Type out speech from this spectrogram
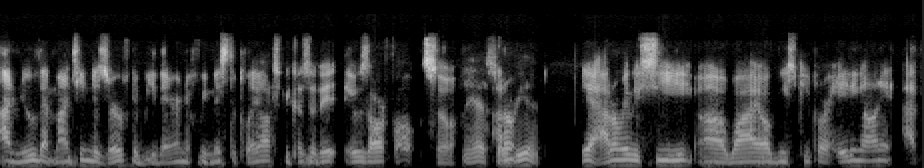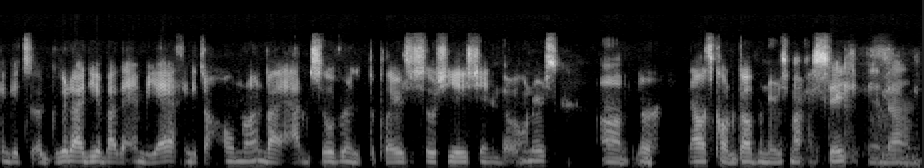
I knew that my team deserved to be there. And if we missed the playoffs because of it, it was our fault. So yeah, so I don't, be it. Yeah, I don't really see uh, why all these people are hating on it. I think it's a good idea by the NBA. I think it's a home run by Adam Silver and the Players Association and the owners. Um, or now it's called governors. My mistake. And um,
